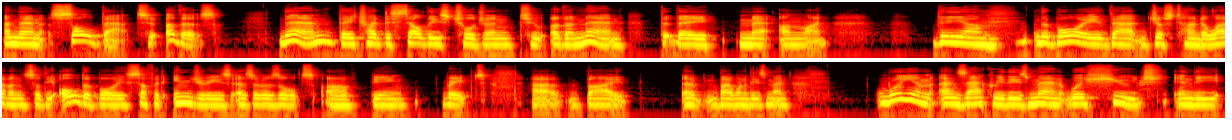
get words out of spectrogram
and then sold that to others. Then they tried to sell these children to other men that they met online. The um, the boy that just turned 11, so the older boy, suffered injuries as a result of being raped uh, by uh, by one of these men. William and Zachary, these men, were huge in the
